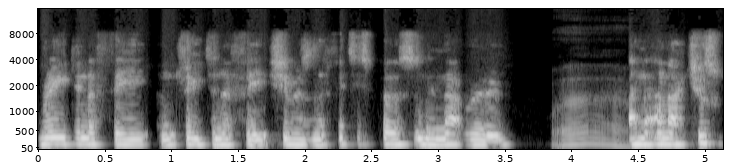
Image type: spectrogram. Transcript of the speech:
reading her feet and treating her feet, she was the fittest person in that room. Whoa. And, and I just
